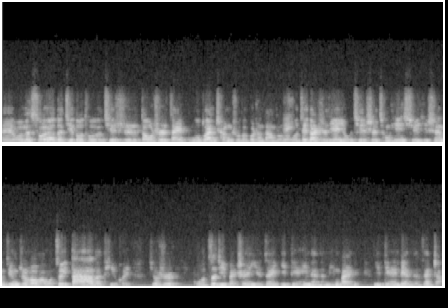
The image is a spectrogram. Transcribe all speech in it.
哎，我们所有的基督徒其实都是在不断成熟的过程当中。我这段时间，尤其是重新学习圣经之后啊，我最大的体会就是我自己本身也在一点一点的明白，一点一点的在长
